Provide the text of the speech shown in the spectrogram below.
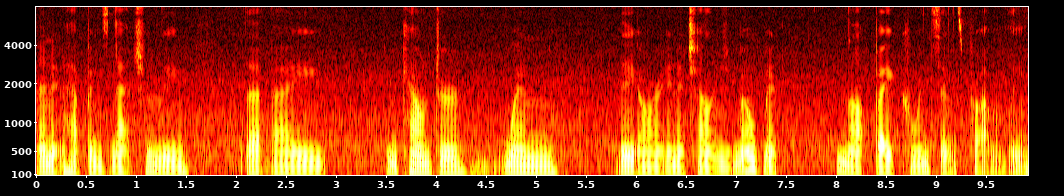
And it happens naturally that I encounter when they are in a challenging moment not by coincidence, probably.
